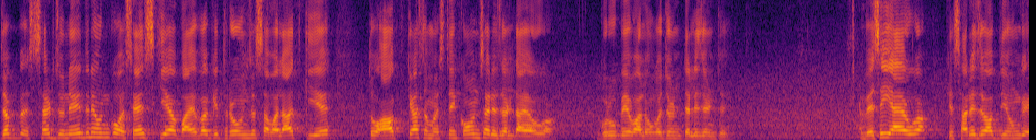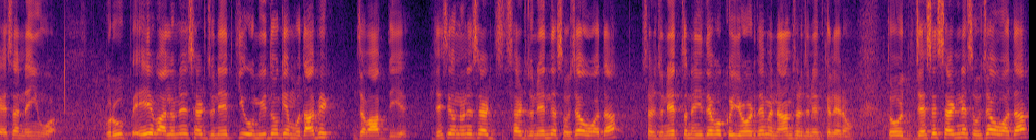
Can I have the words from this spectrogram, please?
जब सर जुनेद ने उनको असेस किया, वाइवा के थ्रू उनसे सवाल किए तो आप क्या समझते हैं, कौन सा रिज़ल्ट आया होगा? ग्रुप ए वालों का जो इंटेलिजेंट थे। वैसे ही आया होगा कि सारे जवाब दिए होंगे, ऐसा नहीं हुआ। ग्रुप ए वालों ने सर जुनेद की उम्मीदों के मुताबिक जवाब दिए। जैसे उन्होंने सर सर जुनेद ने सोचा हुआ था, सर जुनेद तो नहीं थे, वो कोई और थे, मैं नाम सर जुनेद का ले रहा हूँ। तो जैसे सर ने सोचा हुआ था,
